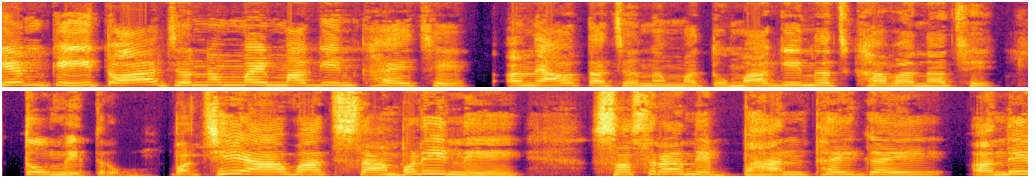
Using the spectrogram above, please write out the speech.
કેમ કે એ તો આ જન્મમાં માગીને ખાય છે અને આવતા જન્મમાં તો માગીને જ ખાવાના છે. તો મિત્રો, પછી આ વાત સાંભળીને સસરાને ભાન થઈ ગઈ અને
